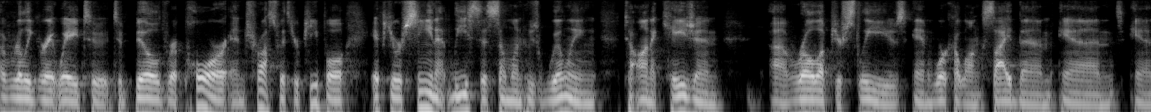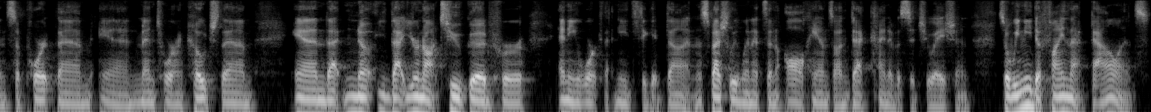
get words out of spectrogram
a really great way to to build rapport and trust with your people if you're seen at least as someone who's willing to on occasion uh, roll up your sleeves and work alongside them and and support them and mentor and coach them and that no that you're not too good for any work that needs to get done especially when it's an all hands on deck kind of a situation. So we need to find that balance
